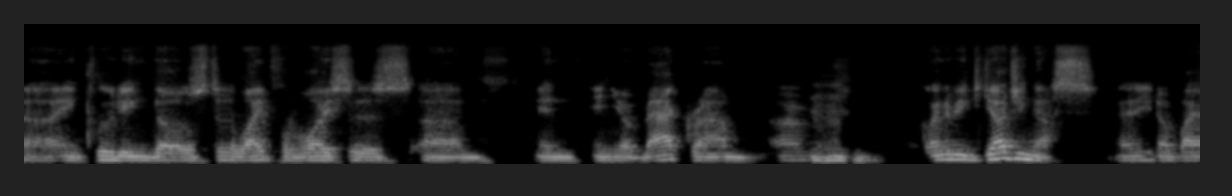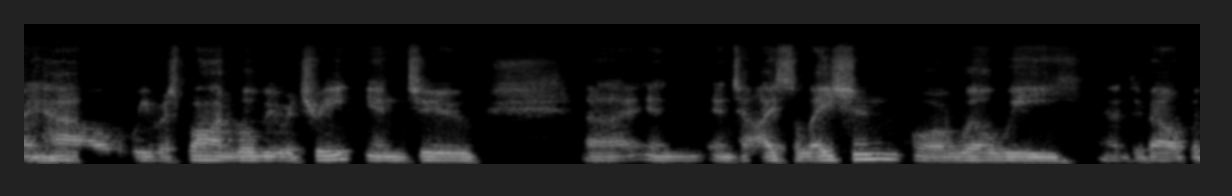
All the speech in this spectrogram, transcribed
uh, including those delightful voices um, in in your background are mm-hmm. going to be judging us uh, you know by mm-hmm. how we respond will we retreat into uh, in, into isolation, or will we uh, develop a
